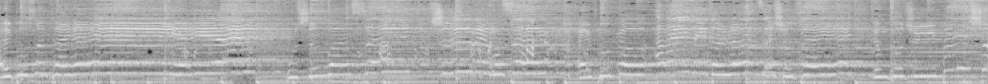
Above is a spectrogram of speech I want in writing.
爱不算太黑，无声万岁，失恋万岁。爱不够，爱你的人在受罪，让过去悲伤。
